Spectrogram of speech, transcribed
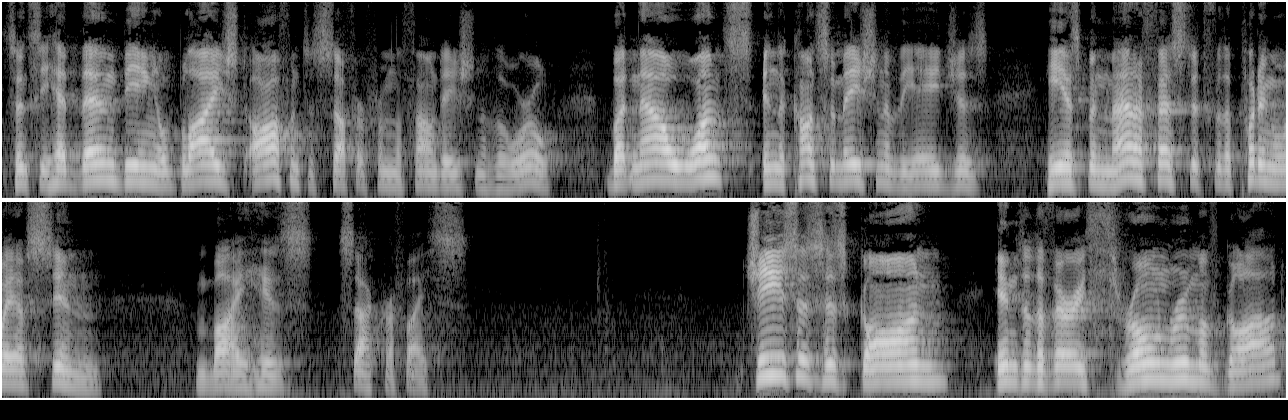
since he had then being obliged often to suffer from the foundation of the world. But now, once in the consummation of the ages, he has been manifested for the putting away of sin by his sacrifice. Jesus has gone into the very throne room of God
